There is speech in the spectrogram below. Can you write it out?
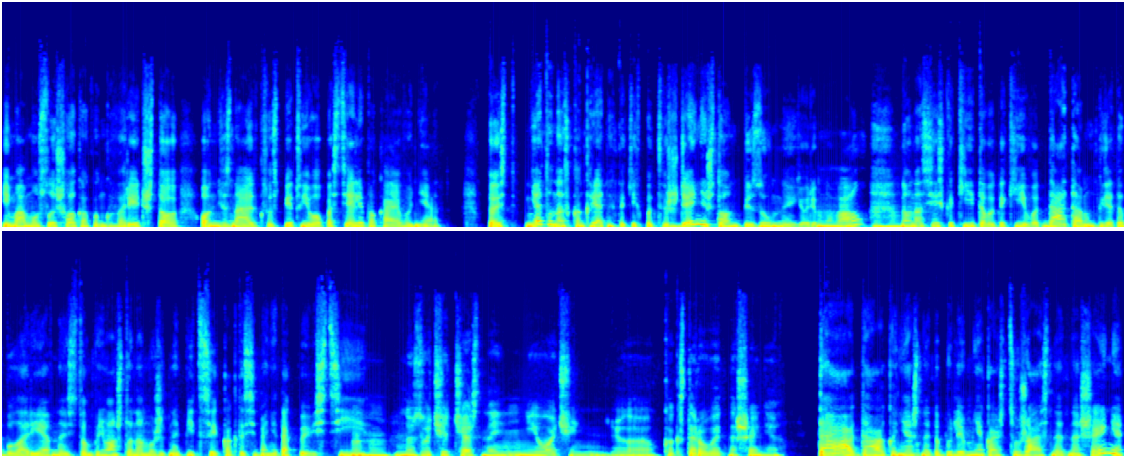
и мама услышала, как он говорит, что он не знает, кто спит в его постели, пока его нет. То есть нет у нас конкретных таких подтверждений, что он безумно ее ревновал, mm-hmm. Mm-hmm. но у нас есть какие-то вот такие вот, да, там где-то была ревность, он понимал, что она может напиться и как-то себя не так повести. Mm-hmm. Ну, звучит, честно, не очень э, как здоровые отношения. Да, да, конечно, это были, мне кажется, ужасные отношения,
